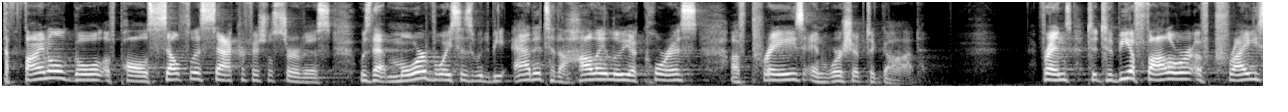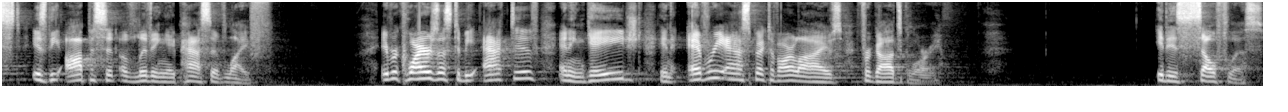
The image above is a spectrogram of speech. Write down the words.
The final goal of Paul's selfless sacrificial service was that more voices would be added to the hallelujah chorus of praise and worship to God. Friends, to, to be a follower of Christ is the opposite of living a passive life. It requires us to be active and engaged in every aspect of our lives for God's glory. It is selfless,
